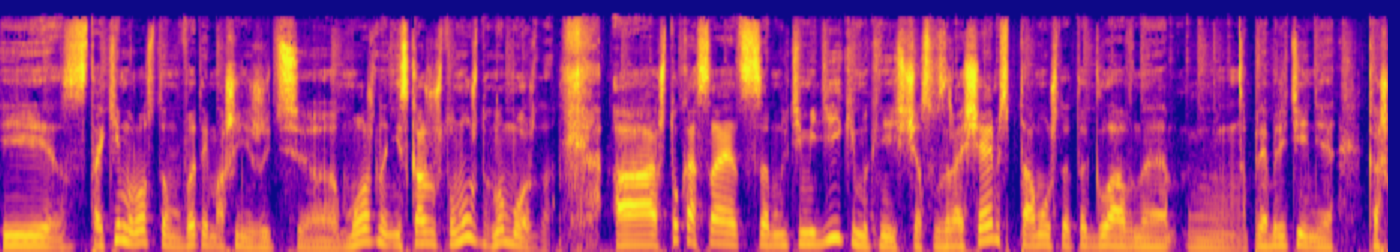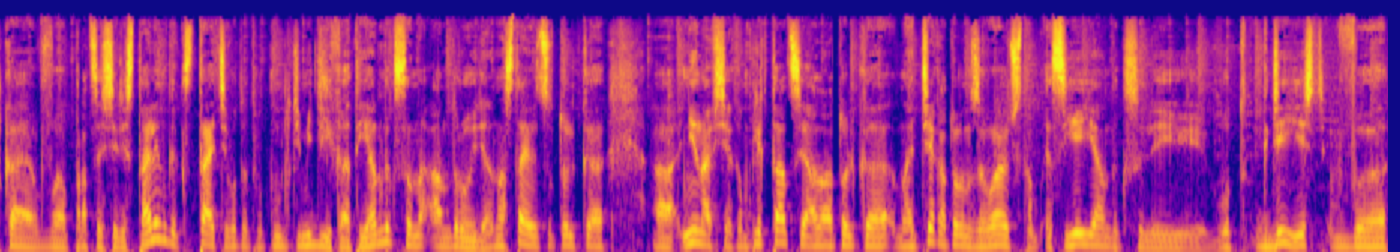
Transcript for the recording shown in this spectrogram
И с таким ростом в этой машине жить а, можно. Не скажу, что нужно, но можно. А что касается мультимедийки, мы к ней сейчас возвращаемся, потому что это главное приобретение Кашкая в процессе рестайлинга. Кстати, вот эта вот мультимедийка от Яндекса на андроиде, она ставится только а, не на все комплектации, а только на те, которые называются там SE Яндекс или вот где есть в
